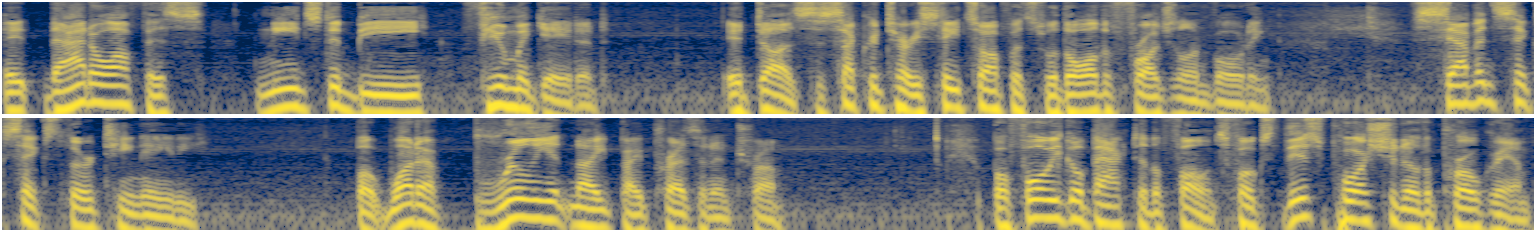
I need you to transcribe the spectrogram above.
it, that office needs to be fumigated. It does. The Secretary of State's office with all the fraudulent voting. 766 1380. But what a brilliant night by President Trump. Before we go back to the phones, folks, this portion of the program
